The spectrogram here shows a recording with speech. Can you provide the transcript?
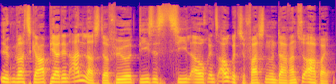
irgendwas gab ja den Anlass dafür, dieses Ziel auch ins Auge zu fassen und daran zu arbeiten.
